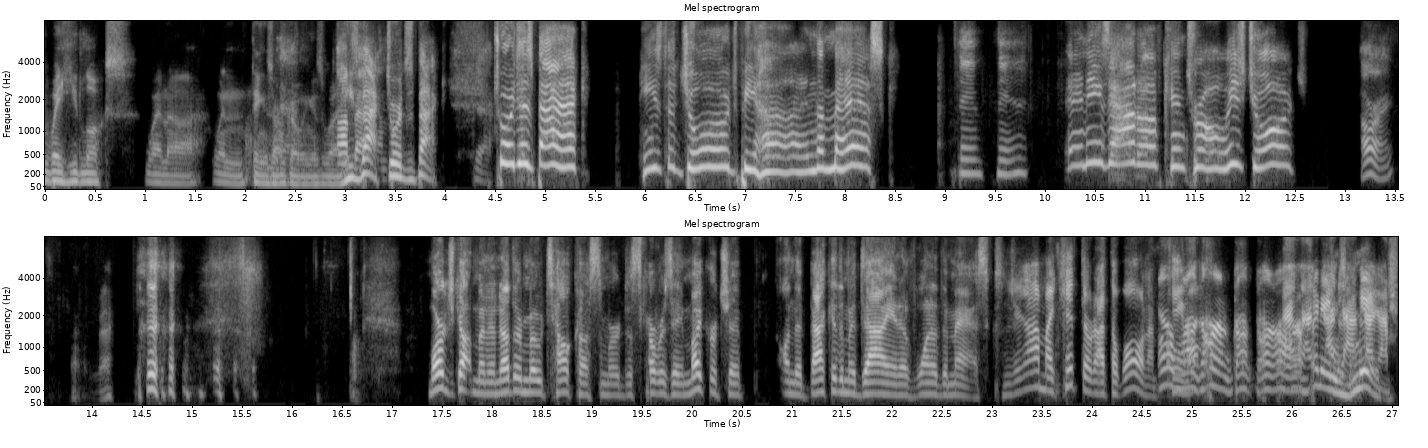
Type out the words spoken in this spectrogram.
the way he looks when uh when things aren't going as well. I'm he's back, back. I'm- George is back. Yeah. George is back. He's the George behind the mask, "Eh, eh." and he's out of control. He's George. all right. Marge Gutman, another motel customer, discovers a microchip on the back of the medallion of one of the masks. And she's like, oh, my kid threw it out the wall and I'm Oh my home." God, my name's Midge.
